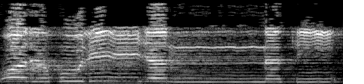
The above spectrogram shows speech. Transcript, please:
وادخلي جنتي.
